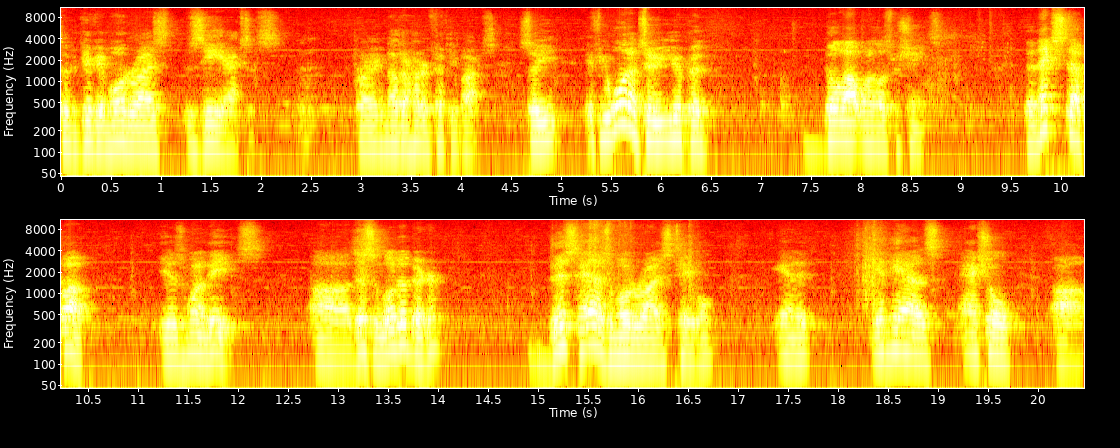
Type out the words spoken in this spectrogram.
to give you a motorized Z axis for like another hundred fifty bucks. So you, if you wanted to, you could build out one of those machines. The next step up is one of these. Uh, this is a little bit bigger. This has a motorized table, and it it has actual uh,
